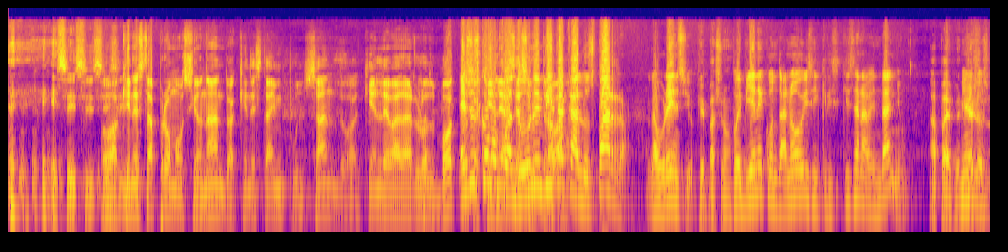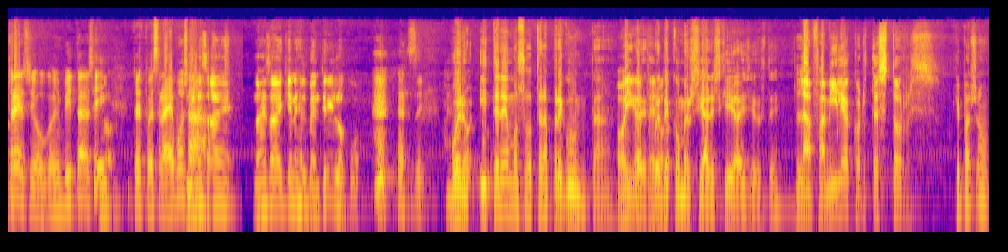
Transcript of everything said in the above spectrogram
sí, sí, sí. O a quién está promocionando, a quién está impulsando, a quién le va a dar los votos. Eso es como cuando uno invita a Carlos Parra, Laurencio. ¿Qué pasó? Pues viene con Danovis y Cristian Avendaño. Ah, para defenderse. Vienen los tres, o invita, sí. Entonces, pues traemos a. no se sabe quién es el ventríloco. sí. Bueno, y tenemos otra pregunta. Oiga, después de comerciales, ¿qué iba a decir usted? La familia Cortés Torres. ¿Qué pasó?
